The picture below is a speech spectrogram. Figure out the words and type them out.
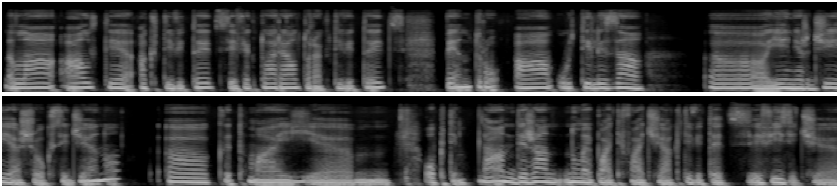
la alte activități, efectuarea altor activități pentru a utiliza uh, energia și oxigenul cât mai optim. Da? Deja nu mai poate face activități fizice,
